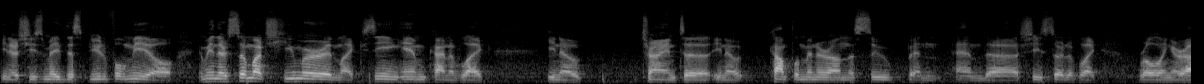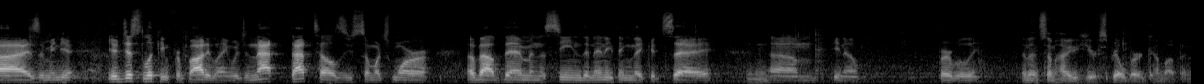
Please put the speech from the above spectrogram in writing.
You know, she's made this beautiful meal. I mean, there's so much humor and like seeing him kind of like, you know, trying to you know compliment her on the soup, and and uh, she's sort of like rolling her eyes. I mean, you're you're just looking for body language, and that that tells you so much more about them and the scene than anything they could say, um, you know, verbally. And then somehow you hear Spielberg come up and.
